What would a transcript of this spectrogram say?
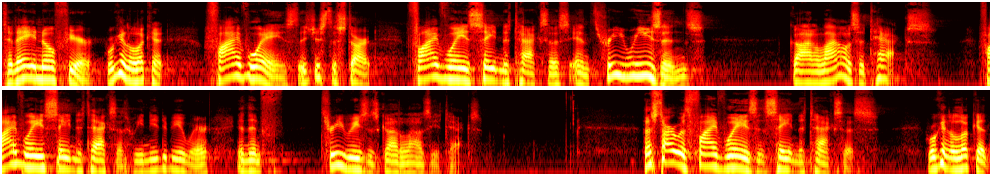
Today, no fear. We're going to look at five ways, just to start, five ways Satan attacks us, and three reasons God allows attacks. Five ways Satan attacks us. We need to be aware. And then f- three reasons God allows the attacks. Let's start with five ways that Satan attacks us. We're going to look at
